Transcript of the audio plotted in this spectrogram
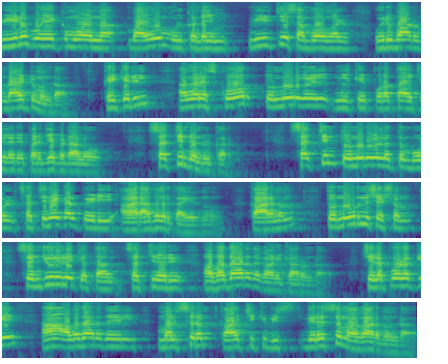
വീണുപോയേക്കുമോ എന്ന ഭയവും ഉത്കണ്ഠയും വീഴ്ത്തിയ സംഭവങ്ങൾ ഒരുപാട് ഉണ്ടായിട്ടുമുണ്ട്. ക്രിക്കറ്റിൽ അങ്ങനെ സ്കോർ തൊണ്ണൂറുകളിൽ നിൽക്കി പുറത്തായ ചിലരെ പരിചയപ്പെട്ടാലോ? സച്ചിൻ ടെണ്ടുൽക്കർ. സച്ചിൻ തൊണ്ണൂറുകളിൽ എത്തുമ്പോൾ സച്ചിനേക്കാൾ പേടി ആരാധകർക്കായിരുന്നു. കാരണം തൊണ്ണൂറിന് ശേഷം സെഞ്ചുറിയിലേക്ക് എത്താൻ സച്ചിൻ ഒരു അവധാനത കാണിക്കാറുണ്ട്. ചിലപ്പോഴൊക്കെ ആ അവധാനതയിൽ മത്സരം കാഴ്ചയ്ക്ക് വിരസമാകാറുമുണ്ട്.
